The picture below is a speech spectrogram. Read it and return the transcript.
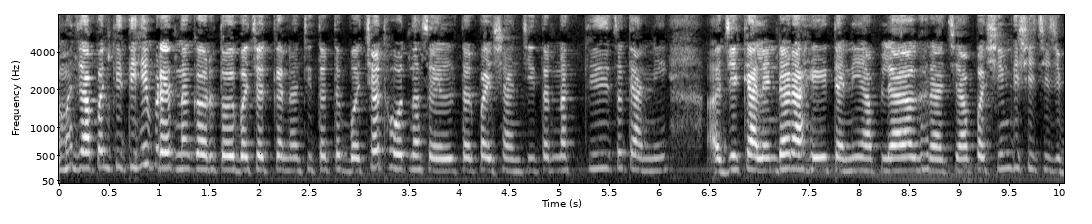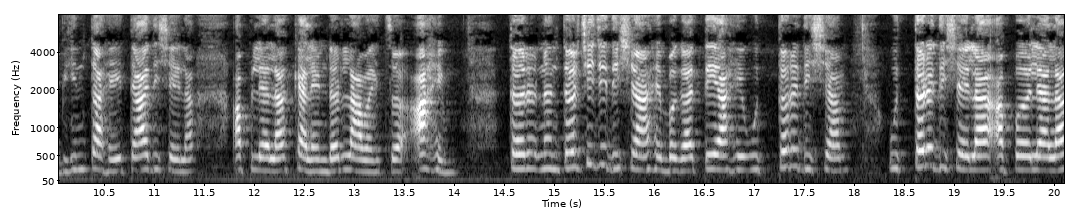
म्हणजे आपण कितीही प्रयत्न करतोय बचत करण्याची तर ते बचत होत नसेल तर पैशांची तर नक्कीच त्यांनी जे कॅलेंडर आहे त्यांनी आपल्या घराच्या पश्चिम दिशेची जी भिंत आहे त्या दिशेला आपल्याला कॅलेंडर लावायचं आहे. तर नंतरची जी दिशा आहे बघा ते आहे उत्तर दिशा. उत्तर दिशेला आपल्याला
